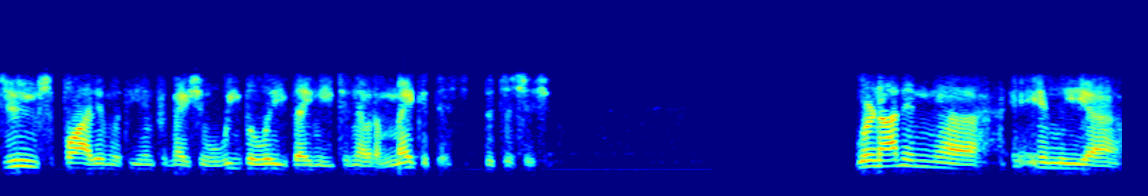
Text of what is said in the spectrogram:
do supply them with the information we believe they need to know to make a, the decision. We're not in uh, in the uh,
